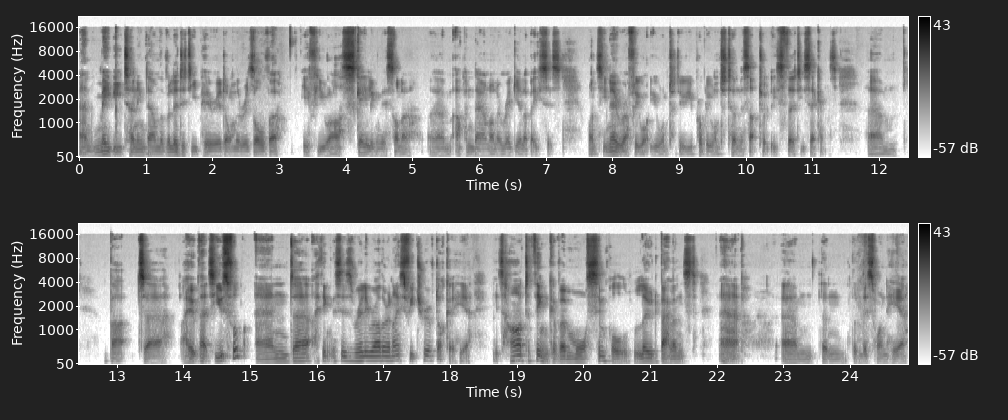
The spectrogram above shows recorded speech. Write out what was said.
and maybe turning down the validity period on the resolver if you are scaling this on a um, up and down on a regular basis. Once you know roughly what you want to do, you probably want to turn this up to at least 30 seconds. Um, but uh, I hope that's useful, and uh, I think this is really rather a nice feature of Docker here. It's hard to think of a more simple load balanced app um, than, than this one here,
